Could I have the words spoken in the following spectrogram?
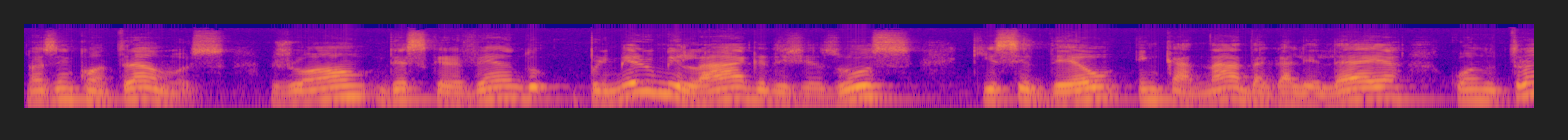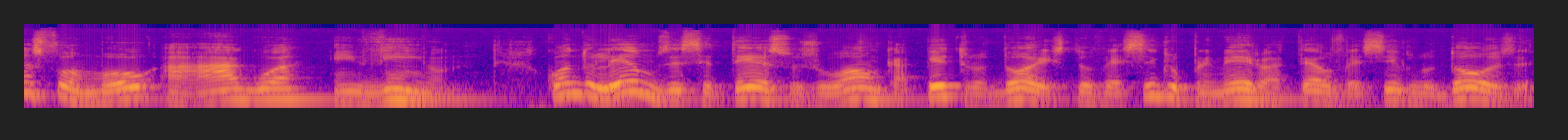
nós encontramos João descrevendo o primeiro milagre de Jesus que se deu em Caná da Galiléia, quando transformou a água em vinho. Quando lemos esse texto, João capítulo 2, do versículo 1 até o versículo 12,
